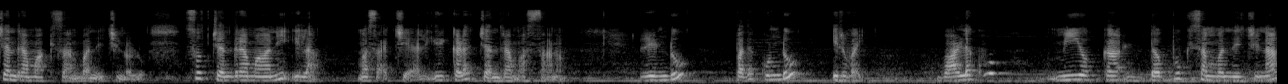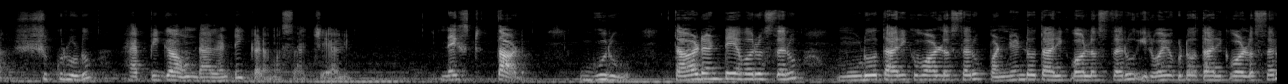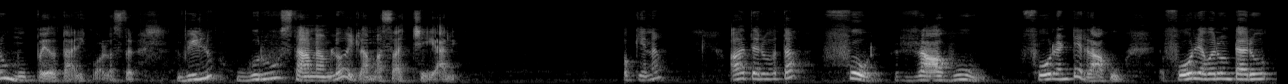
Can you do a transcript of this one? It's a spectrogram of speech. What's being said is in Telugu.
చంద్రమాకి సంబంధించిన వాళ్ళు. సో చంద్రమాని ఇలా మసాజ్ చేయాలి. ఇక్కడ చంద్రమా స్థానం. రెండు పదకొండు ఇరవై. వాళ్ళకు మీ యొక్క డబ్బుకి సంబంధించిన శుక్రుడు హ్యాపీగా ఉండాలంటే ఇక్కడ మసాజ్ చేయాలి. నెక్స్ట్ థర్డ్ గురువు. థర్డ్ అంటే ఎవరు వస్తారు? మూడో తారీఖు వాళ్ళు వస్తారు పన్నెండో తారీఖు వాళ్ళు వస్తారు ఇరవై ఒకటో తారీఖు వాళ్ళు వస్తారు ముప్పయో తారీఖు వాళ్ళు వస్తారు. వీళ్ళు గురువు స్థానంలో ఇలా మసాజ్ చేయాలి. ఓకేనా? ఆ తర్వాత ఫోర్ రాహు. ఫోర్ అంటే రాహు. ఫోర్ ఎవరు ఉంటారు?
